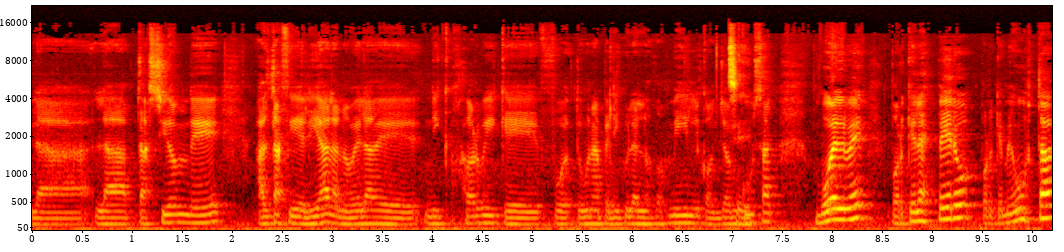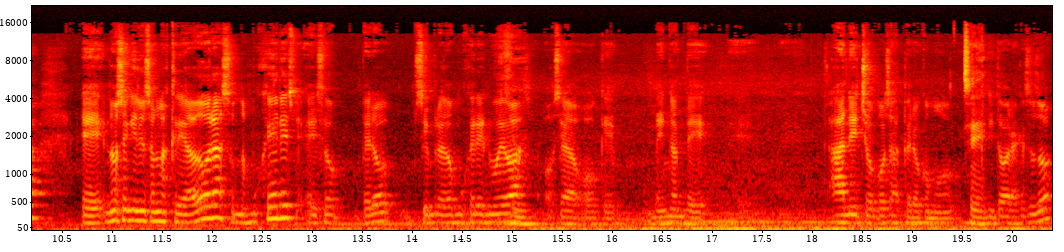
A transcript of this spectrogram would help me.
la, la adaptación de Alta Fidelidad, la novela de Nick Horby, que fue, tuvo una película en los 2000 con John Sí. Cusack. Vuelve. ¿Por qué la espero? Porque me gusta. Eh, no sé quiénes son las creadoras, son dos mujeres, eso, pero siempre dos mujeres nuevas, o sea, o que vengan de. eh, han hecho cosas, pero como escritoras, qué sé yo.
